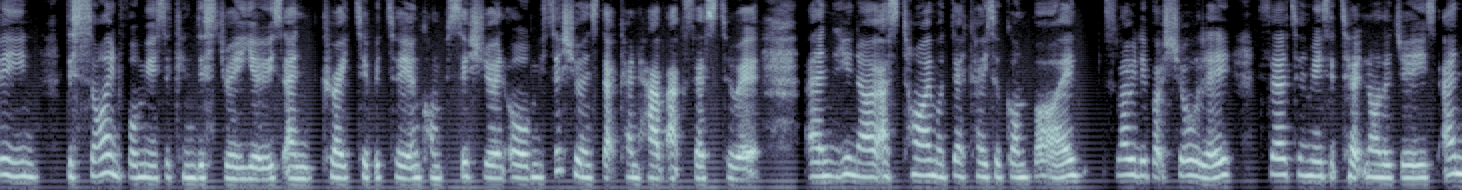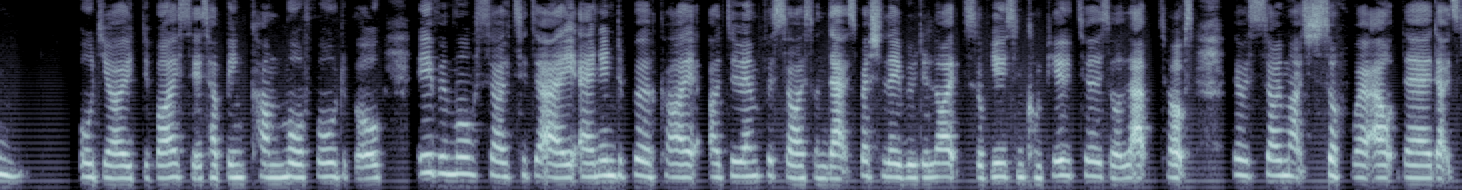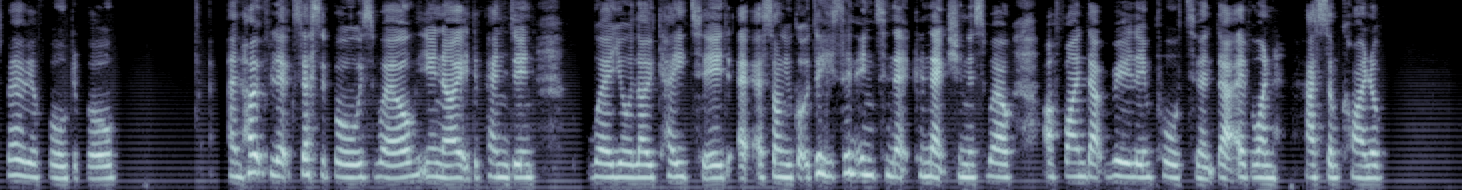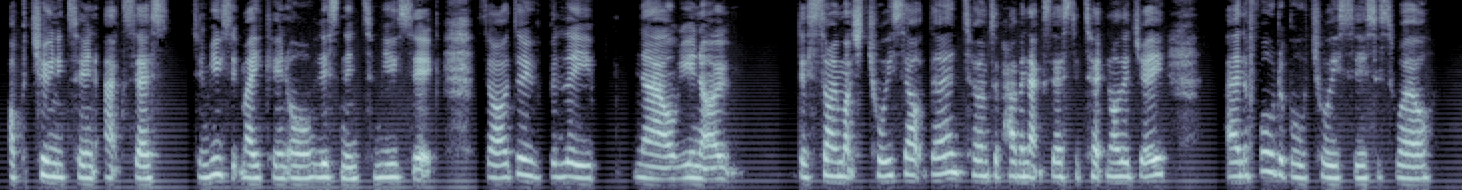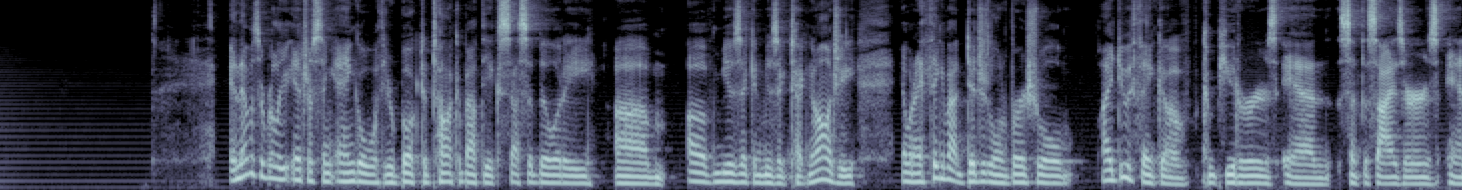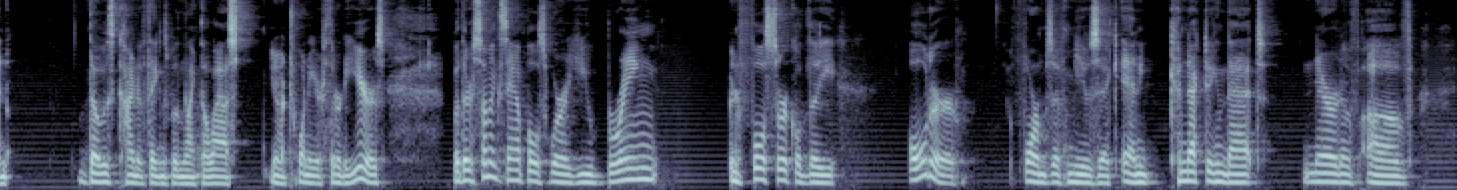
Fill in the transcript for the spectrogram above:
been designed for music industry use and creativity and composition or musicians that can have access to it. And, you know, as time or decades have gone by, slowly but surely, certain music technologies and audio devices have become more affordable, even more so today. And in the book, I, I do emphasize on that, especially with the likes of using computers or laptops. There is so much software out there that's very affordable and hopefully accessible as well, you know, depending where you're located as long as you've got a decent internet connection as well i find that really important that everyone has some kind of opportunity and access to music making or listening to music. So I do believe now, you know, there's so much choice out there in terms of having access to technology and affordable choices as well. And that was a really interesting angle with your book to talk about the accessibility um, of music and music technology. And when I think about digital and virtual, I do think of computers and synthesizers and those kind of things within like the last you know 20 or 30 years. But there's some examples where you bring in full circle the older forms of music and connecting that narrative of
